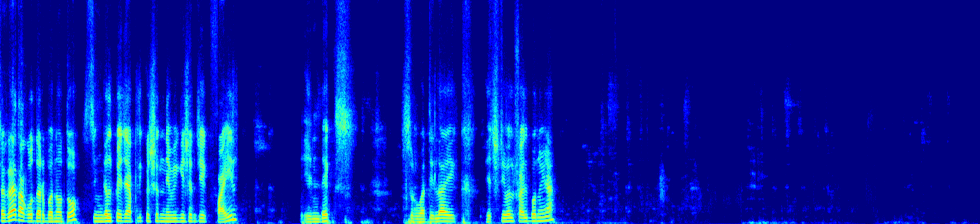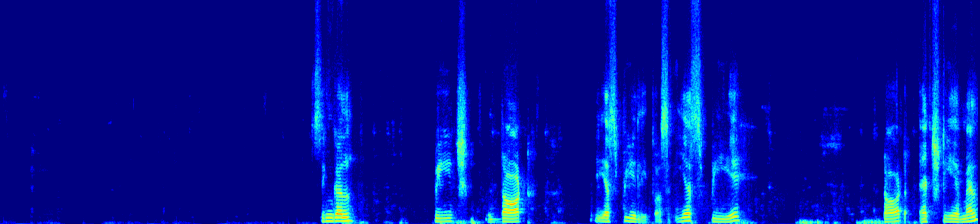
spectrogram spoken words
सगळ्यात अगोदर बनवतो. सिंगल पेज ऍप्लिकेशन नेव्हिगेशनची एक फाईल इंडेक्स सुरुवातीला एक एच टी एल फाईल बनवूया single page dot S P A लिहितो S P A dot H T M L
